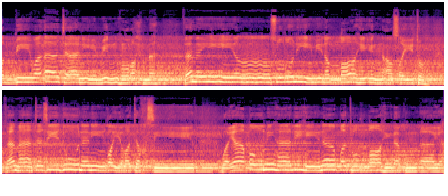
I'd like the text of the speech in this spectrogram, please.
ربي وآتاني منه رحمة فمن ينصرني من الله إن عصيته فما تزيدونني غير تخسير. ويا قوم هذه ناقة الله لكم آية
